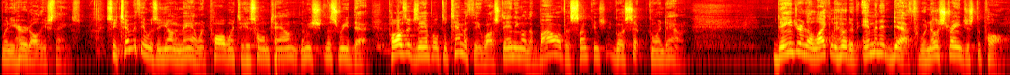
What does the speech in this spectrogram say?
when he heard all these things? See, Timothy was a young man when Paul went to his hometown. Let me let's read that. Paul's example to Timothy while standing on the bow of a sunken going down. Danger and the likelihood of imminent death were no strangers to Paul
